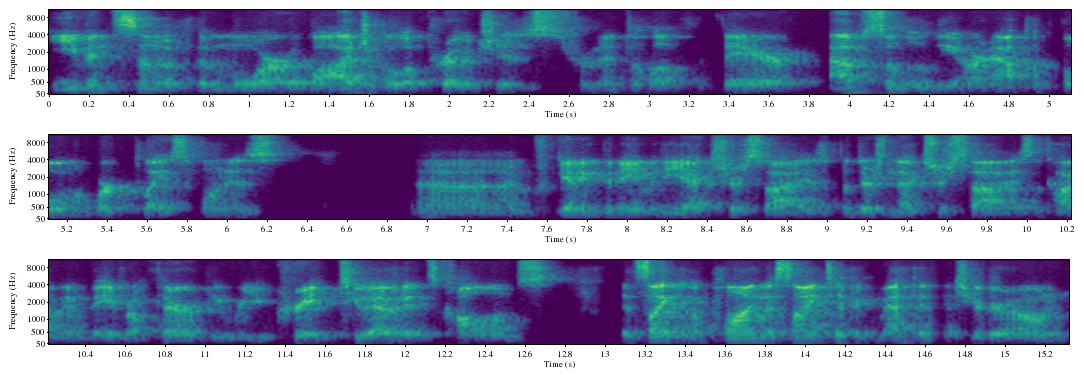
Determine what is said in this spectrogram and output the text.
even some of the more logical approaches for mental health there absolutely aren't applicable in the workplace one is uh, I'm forgetting the name of the exercise, but there's an exercise in cognitive behavioral therapy where you create two evidence columns. It's like applying the scientific method to your own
